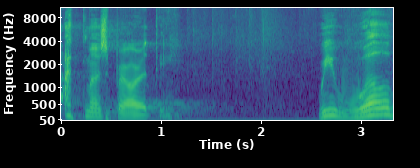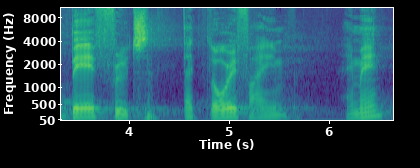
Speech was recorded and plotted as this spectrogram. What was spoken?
utmost priority, we will bear fruits that glorify Him. Amen?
